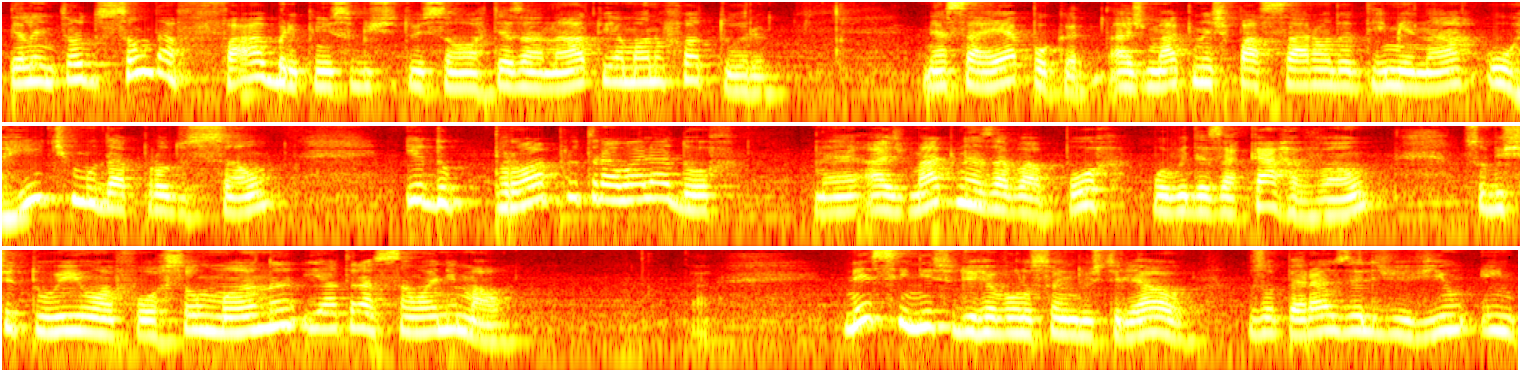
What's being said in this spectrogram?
pela introdução da fábrica em substituição ao artesanato e à manufatura. Nessa época, as máquinas passaram a determinar o ritmo da produção e do próprio trabalhador. Né? As máquinas a vapor, movidas a carvão, substituíam a força humana e a tração animal. Tá? Nesse início de revolução industrial, os operários eles viviam em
